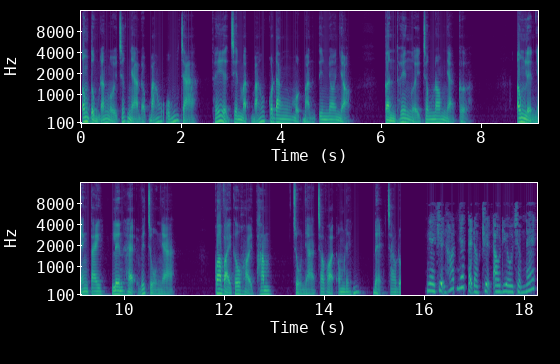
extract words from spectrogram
ông tùng đang ngồi trước nhà đọc báo uống trà, thấy ở trên mặt báo có đăng một bản tin nho nhỏ cần thuê người trông nom nhà cửa. Ông liền nhanh tay liên hệ với chủ nhà. Qua vài câu hỏi thăm, chủ nhà cho gọi ông đến để trao đổi. Nghe chuyện hot nhất tại đọc truyện audio.net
